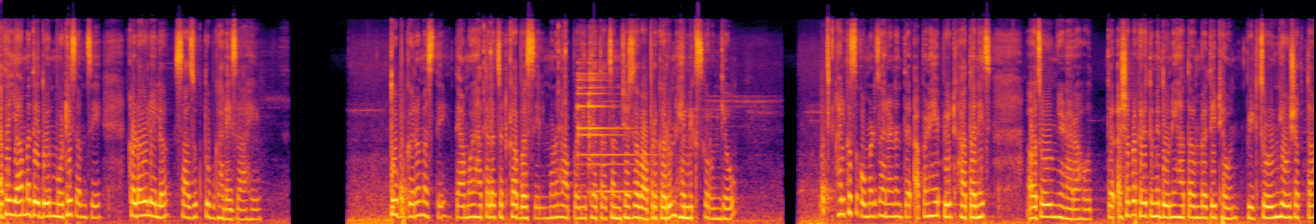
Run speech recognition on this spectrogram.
आता यामध्ये दोन मोठे चमचे कडवलेलं साजूक तूप घालायचं आहे. तूप गरम असते त्यामुळे हाताला चटका बसेल. म्हणून आपण इथे आता चमच्याचा वापर करून हे मिक्स करून घेऊ. हलकंसं कोमट झाल्यानंतर आपण हे पीठ हातानेच चोळून घेणार आहोत. तर अशा प्रकारे तुम्ही दोन्ही हातांवरती ठेवून पीठ चोळून घेऊ शकता.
